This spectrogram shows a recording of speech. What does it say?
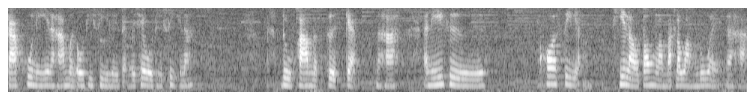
กราฟคู่นี้นะคะ เหมือน OTC เลยแต่ไม่ใช่ OTC นะ ดูความแบบเกิดแก็บนะคะ อันนี้คือข้อเสี่ยงที่เราต้องระมัดระวังด้วยนะคะ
